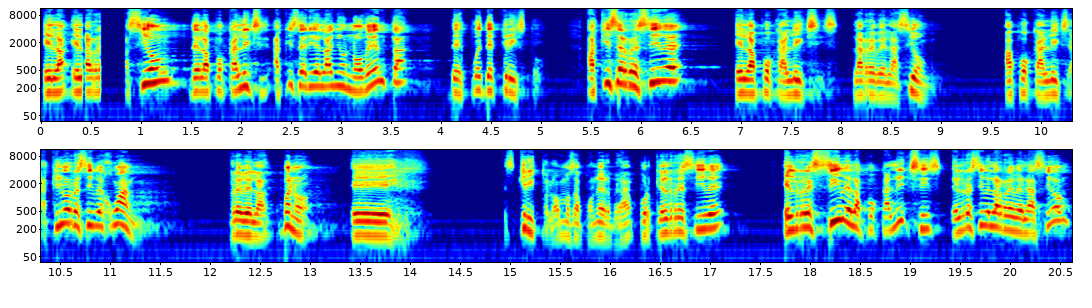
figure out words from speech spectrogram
la revelación del Apocalipsis. Aquí sería el año 90 después de Cristo. Aquí se recibe el Apocalipsis, la revelación. Apocalipsis. Aquí lo recibe Juan. Revela, bueno, eh, escrito lo vamos a poner, ¿verdad? Porque él recibe él recibe el Apocalipsis, él recibe la revelación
